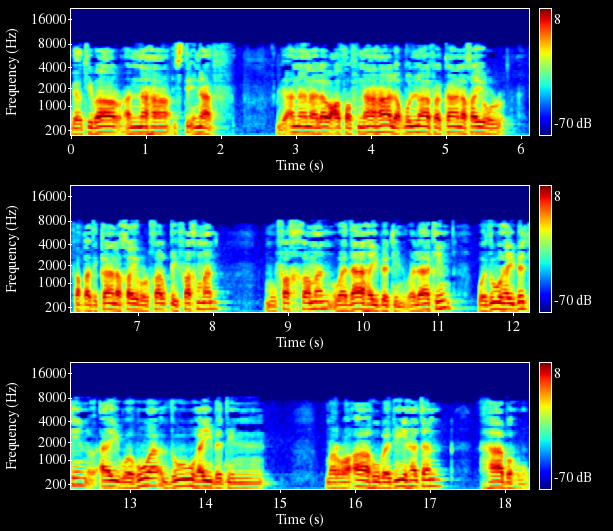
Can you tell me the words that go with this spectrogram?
باعتبار أنها استئناف. لأننا لو عطفناها لقلنا فكان خير فقد كان خير الخلق فخما مفخما وذا هيبة ولكن وذو هيبة أي وهو ذو هيبة من رآه بديهة هابه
